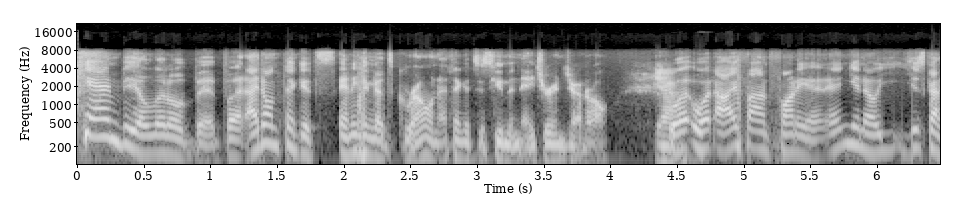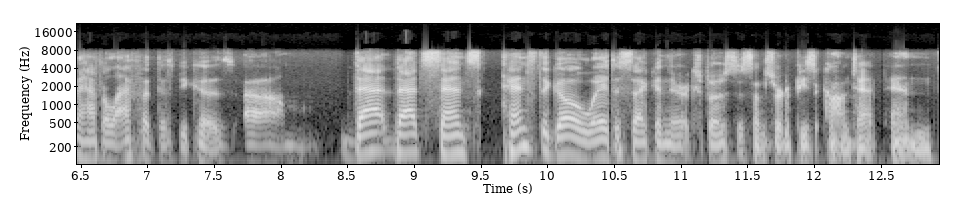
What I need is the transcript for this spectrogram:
can be a little bit, but I don't think it's anything that's grown. I think it's just human nature in general. Yeah. What, what I found funny, and, and you know, you just kind of have to laugh at this because um, that that sense tends to go away the second they're exposed to some sort of piece of content, and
